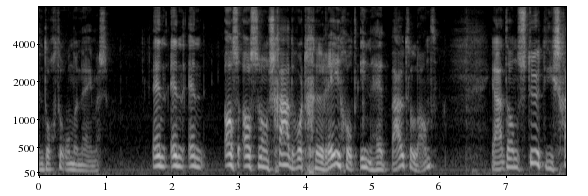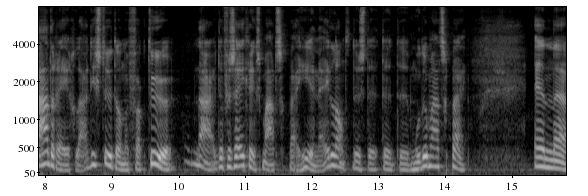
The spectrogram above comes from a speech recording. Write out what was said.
100% dochterondernemers. En, en, en als, als zo'n schade wordt geregeld in het buitenland, ja, dan stuurt die schaderegelaar die stuurt dan een factuur naar de verzekeringsmaatschappij hier in Nederland, dus de, de, de moedermaatschappij. En uh,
